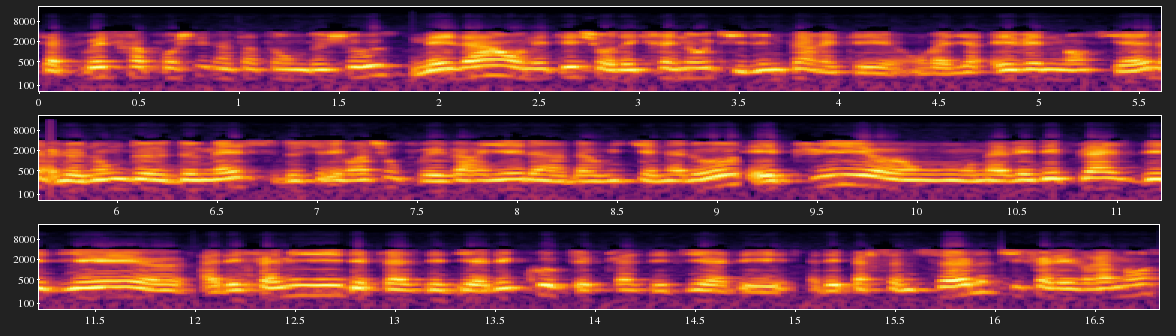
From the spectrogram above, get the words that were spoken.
ça pouvait se rapprocher d'un certain nombre de choses. Mais là, on était sur des créneaux qui, d'une part, étaient, on va dire, événementiels. Le nombre de, de messes, de célébrations pouvait varier d'un week-end à l'autre. Et puis, on avait des places dédiées à des familles, des places dédiées à des couples, des places dédiées à des, à des personnes seules, qu'il fallait vraiment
